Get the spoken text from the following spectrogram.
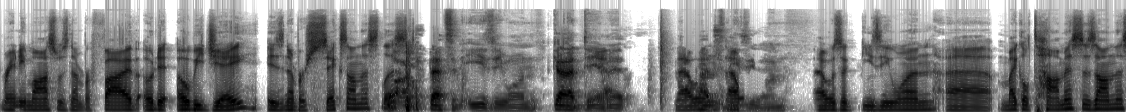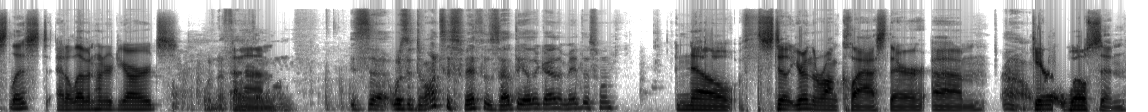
Randy Moss was number five. OD- OBJ is number six on this list. Wow, that's an easy one. God damn Yeah. it. That one, That's an that, easy one. that was an easy one. Uh, Michael Thomas is on this list at 1,100 yards. Wouldn't have thought Um, that one. Is uh, was it DeVonta Smith? Was that the other guy that made this one? No, still you're in the wrong class there. Um, Oh, Garrett Wilson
